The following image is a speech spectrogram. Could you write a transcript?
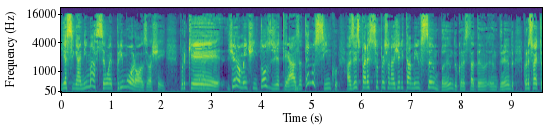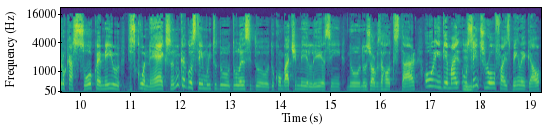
E assim, a animação é primorosa, eu achei. Porque é. geralmente em todos os GTAs, até no 5, às vezes parece que o seu personagem ele tá meio sambando quando você tá andando. Quando você vai trocar soco, é meio desconexo. Eu nunca gostei muito do, do lance do, do combate melee, assim, no, nos jogos da Rockstar. Ou em demais. Uhum. O Saints Row faz bem legal,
